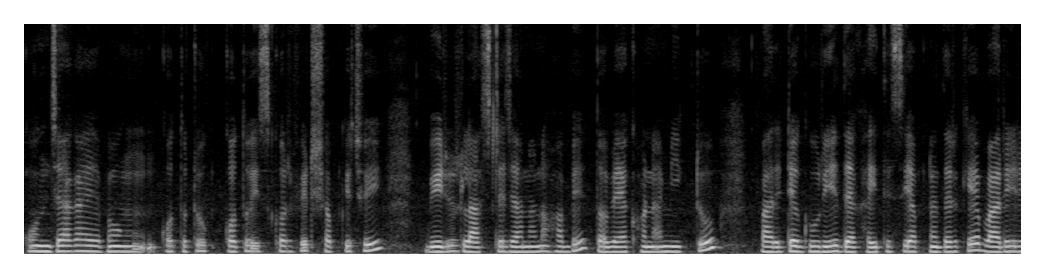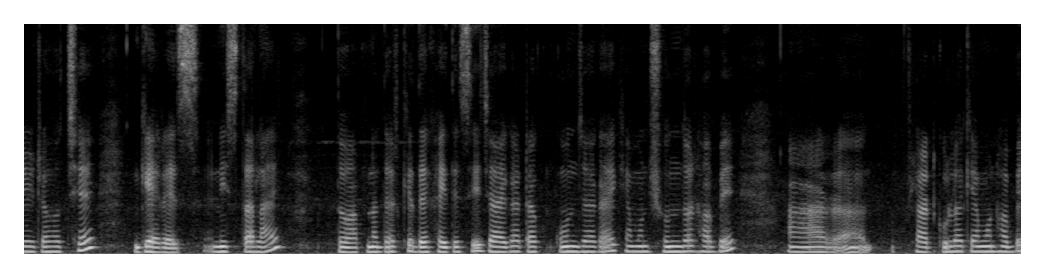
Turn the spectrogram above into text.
কোন জায়গায় এবং কতটুক, কত স্কোয়ার ফিট সব কিছুই ভিডিওর লাস্টে জানানো হবে। তবে এখন আমি একটু বাড়িটা ঘুরিয়ে দেখাইতেছি আপনাদেরকে। বাড়ির এটা হচ্ছে গ্যারেজ নিস্তালায় তো আপনাদেরকে দেখাইতেছি জায়গাটা কোন জায়গায় কেমন সুন্দর হবে আর ফ্ল্যাটগুলো কেমন হবে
